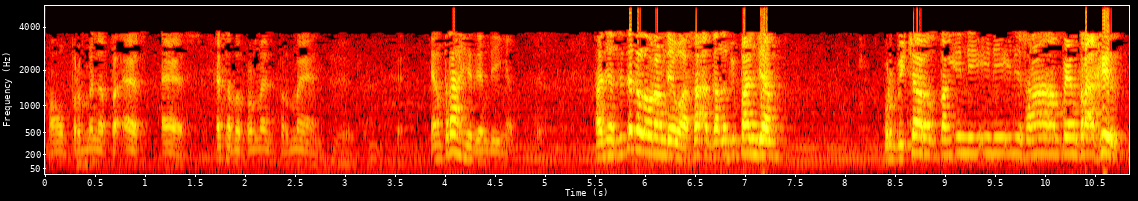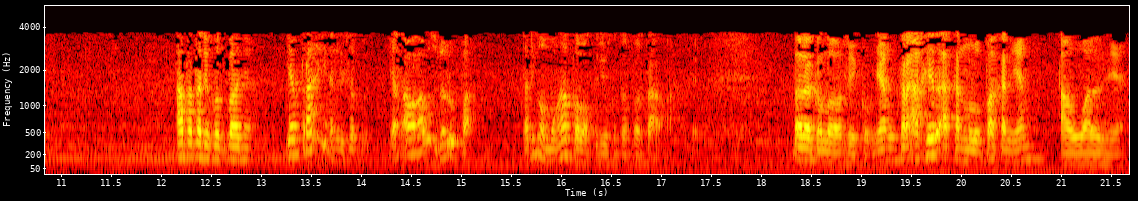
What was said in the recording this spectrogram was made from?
Mau permen apa es? Es. Es apa permen? Permen. Yang terakhir yang diingat. Hanya saja kalau orang dewasa agak lebih panjang berbicara tentang ini, ini, ini sampai yang terakhir. Apa tadi khutbahnya? Yang terakhir yang disebut. Yang awal-awal sudah lupa. Tadi ngomong apa waktu di khutbah pertama? Barakallahu fikum. Yang terakhir akan melupakan yang awalnya.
